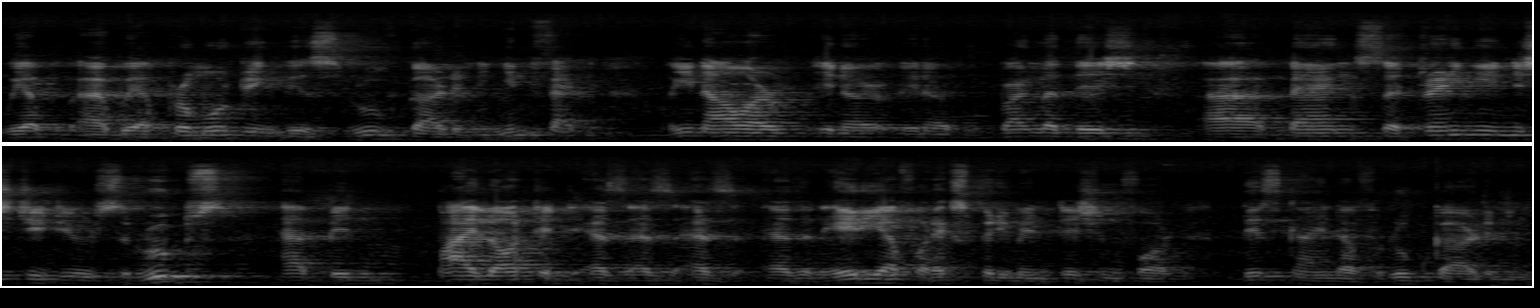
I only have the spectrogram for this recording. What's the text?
we are, uh, we are promoting this roof gardening. In fact, in our, in our, in our Bangladesh uh, banks, uh, training institutes, roofs have been piloted as, as, as, as an area for experimentation for this kind of roof gardening.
